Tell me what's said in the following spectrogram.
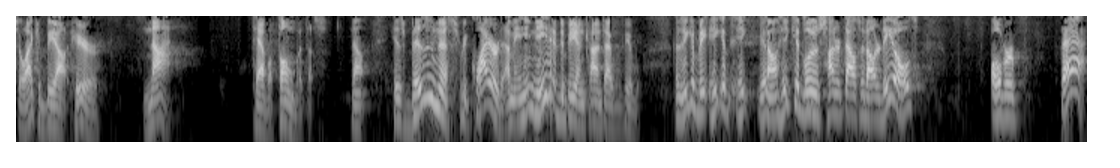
so I could be out here, not to have a phone with us. Now, his business required, I mean, he needed to be in contact with people. Because he could be, he could, he, you know, he could lose $100,000 deals over that.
